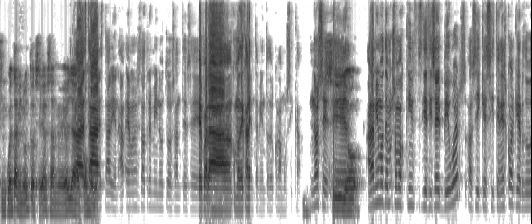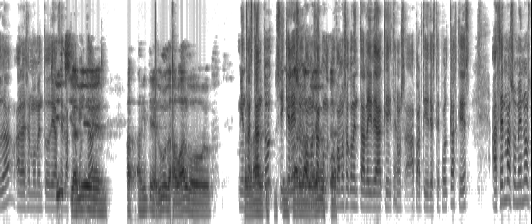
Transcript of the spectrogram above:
50 eh, minutos, ¿eh? O sea, me veo ya ah, Está, bien, hemos estado 3 minutos antes eh, para como de calentamiento con la música. No sé, sí, yo... ahora mismo somos 15, 16 viewers, así que si tenéis cualquier duda, ahora es el momento de hacer la si alguien, alguien tiene duda o algo, Mientras tanto, si queréis, os vamos, a, ¿eh? vamos, a, comentar la idea que tenemos a partir de este podcast, que es hacer más o menos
